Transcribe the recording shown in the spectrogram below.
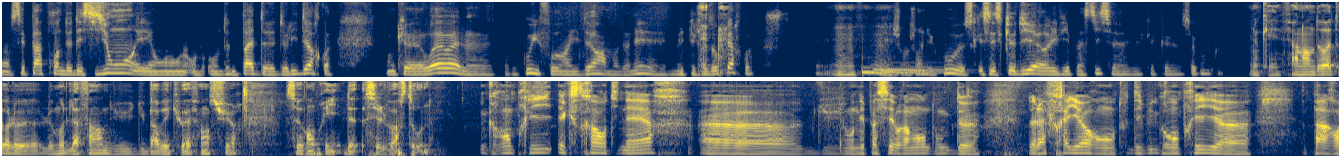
on sait pas prendre de décision et on on, donne pas de, de, leader quoi. Donc euh, ouais ouais pour le coup il faut un leader à un moment donné mettre les choses au clair quoi. Mmh. Et changeant du coup, c'est ce que dit Olivier Pastis euh, il y a quelques secondes. Ok, Fernando, à toi le, mot de la fin du, du barbecue F1 sur ce Grand Prix de Silverstone. Grand Prix extraordinaire. Euh, on est passé vraiment donc de, de la frayeur en tout début de Grand Prix euh, par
